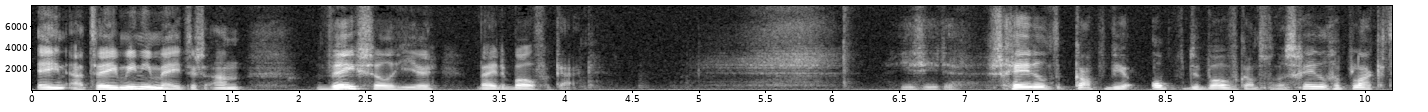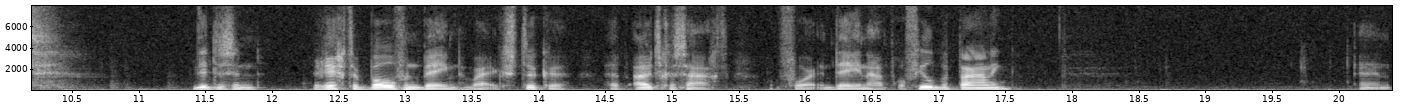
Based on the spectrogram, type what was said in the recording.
1 à 2 millimeters aan weefsel hier bij de bovenkaak. Je ziet de schedelkap weer op de bovenkant van de schedel geplakt. Dit is een rechterbovenbeen waar ik stukken heb uitgezaagd voor een DNA-profielbepaling. En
